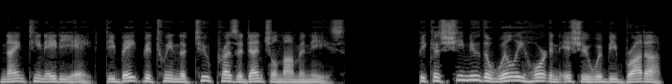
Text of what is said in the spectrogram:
1988, debate between the two presidential nominees. Because she knew the Willie Horton issue would be brought up,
